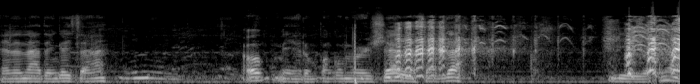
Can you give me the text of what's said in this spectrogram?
Tignan natin guys ha. Oh, mayroon pang commercial. Sada. Hindi na.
